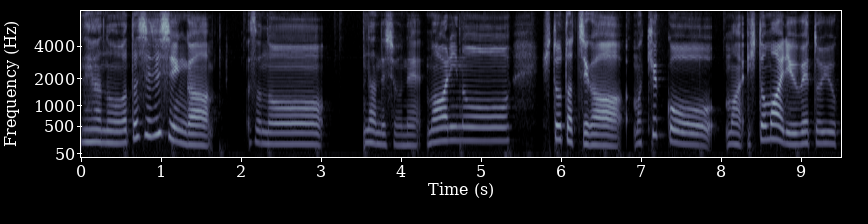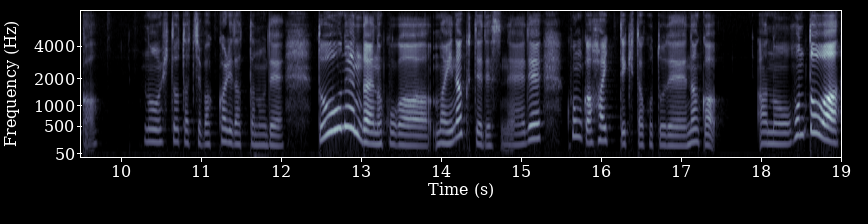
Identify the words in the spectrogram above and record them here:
ねあの私自身がそのなんでしょうね。周りの人たちが、まあ、結構、まあ、一回り上というかの人たちばっかりだったので同年代の子が、まあ、いなくてですね。で今回入ってきたことでなんかあの本当は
